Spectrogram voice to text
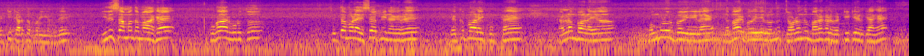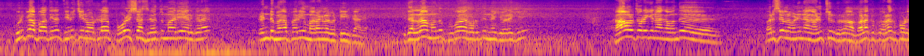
வெட்டி கடத்தப்படுகிறது. இது சம்பந்தமாக புகார் கொடுத்தும் சித்தம்பலம் எஸ்ஏபி நகர் தெக்குப்பாளை குட்டை கள்ளம்பாளையம் பொங்கலூர் பகுதியில் இந்த மாதிரி பகுதியில் வந்து தொடர்ந்து மரங்களை வெட்டிகிட்டே இருக்காங்க. குறிப்பாக பார்த்தீங்கன்னா திருச்சி ரோட்டில் போலீஸ் ஸ்டேஷன் எடுத்து மாதிரியே இருக்கிற ரெண்டு மிகப்பெரிய மரங்களை வெட்டியிருக்காங்க. இதெல்லாம் வந்து புகார் கொடுத்து இன்றைக்கி வரைக்கும் காவல்துறைக்கு நாங்கள் வந்து பரிசீலனை பண்ணி நாங்கள் அனுப்பிச்சிருக்கிறோம். வழக்கு வழக்கு போட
